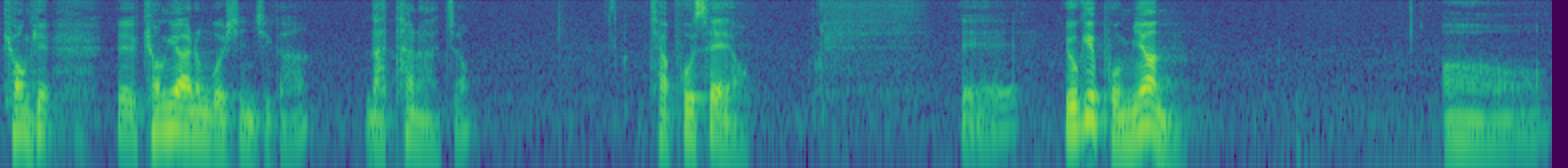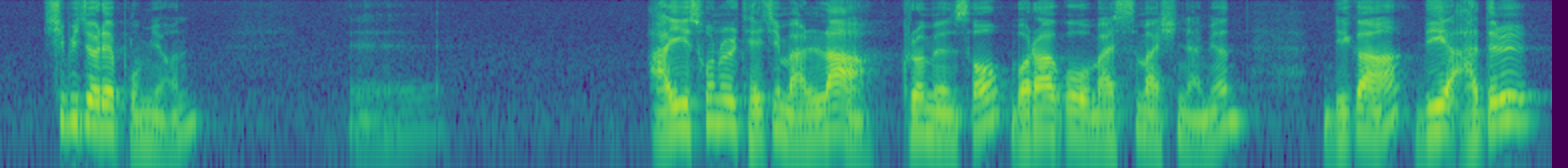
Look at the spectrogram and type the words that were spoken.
경외, 경외하는 것인지가 나타나죠. 자 보세요. 에, 여기 보면 어, 12절에 보면 에, 아이 손을 대지 말라 그러면서 뭐라고 말씀하시냐면 네가 네 아들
